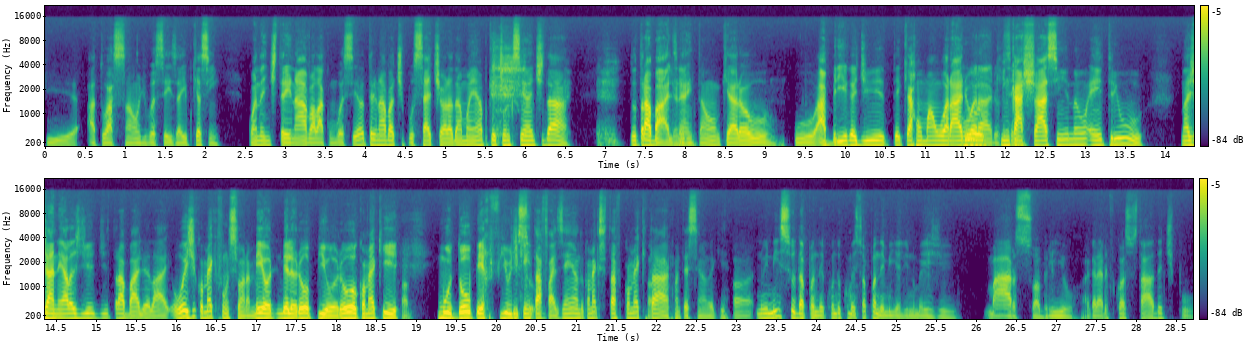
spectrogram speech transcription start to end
de atuação de vocês aí? Porque, assim, quando a gente treinava lá com você, eu treinava tipo 7 horas da manhã, porque tinha que ser antes da, do trabalho, né? Sim. Então, que era o, o- a briga de ter que arrumar um horário, horário, que sim. encaixasse no, entre o nas janelas de, de trabalho lá. Hoje, como é que funciona? Melhorou, piorou? Como é que mudou o perfil de quem isso- está fazendo? Como é que está é que tá acontecendo aqui? No início da pandemia, quando começou a pandemia ali no mês de março, abril, a galera ficou assustada, tipo,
